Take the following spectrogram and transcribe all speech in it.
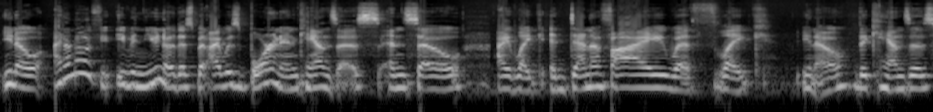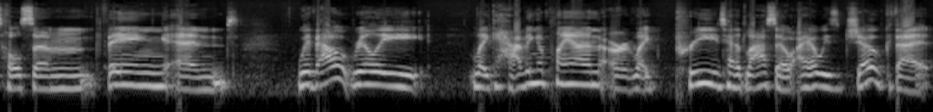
you know, I don't know if you, even you know this, but I was born in Kansas. And so I like identify with like, you know, the Kansas wholesome thing. And without really like having a plan or like pre Ted Lasso, I always joke that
